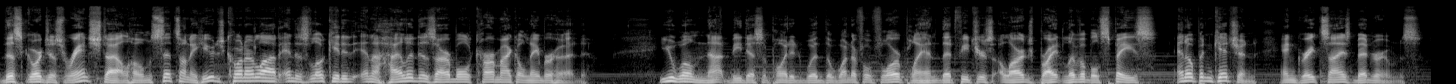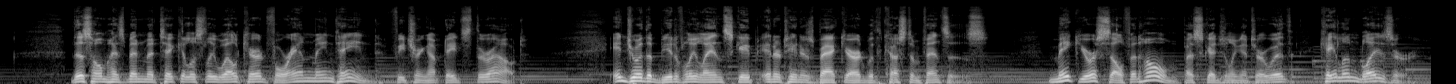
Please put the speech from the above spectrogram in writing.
This gorgeous ranch style home sits on a huge corner lot and is located in a highly desirable Carmichael neighborhood. You will not be disappointed with the wonderful floor plan that features a large, bright, livable space, an open kitchen, and great sized bedrooms. This home has been meticulously well cared for and maintained, featuring updates throughout. Enjoy the beautifully landscaped entertainer's backyard with custom fences. Make yourself at home by scheduling a tour with Kaelyn Blaser.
